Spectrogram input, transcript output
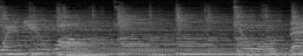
when you want your best.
